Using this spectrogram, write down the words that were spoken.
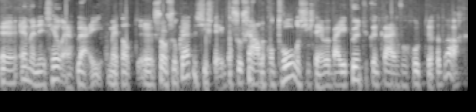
En men is heel erg blij met dat eh, social credit systeem, dat sociale controlesysteem, waarbij je punten kunt krijgen voor goed eh, gedrag.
